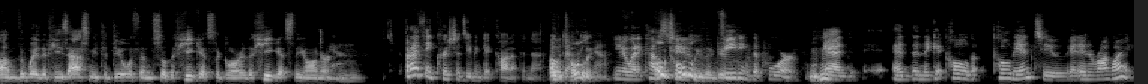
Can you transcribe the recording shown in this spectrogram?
um, the way that He's asked me to deal with them so that He gets the glory that He gets the honor. Yeah. Mhm. But I think Christians even get caught up in that. Oh, definitely, totally. Yeah. You know, when it comes Oh, to totally they do. feeding the poor, Mhm. and and then they get pulled pulled into it in a wrong way,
